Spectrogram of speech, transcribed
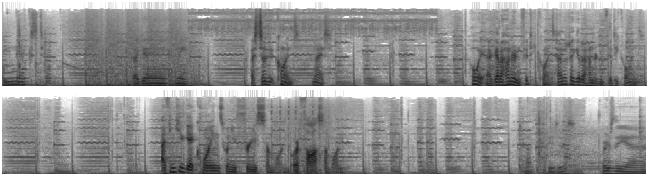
Next. Do I get any? I still get coins. Nice. Oh wait, I got 150 coins. How did I get 150 coins? I think you get coins when you freeze someone or thaw someone. Top fuses. Where's the, uh...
